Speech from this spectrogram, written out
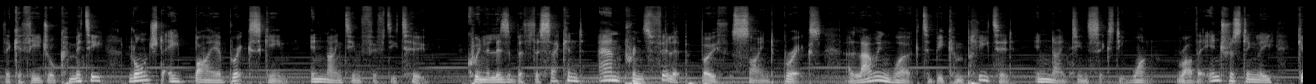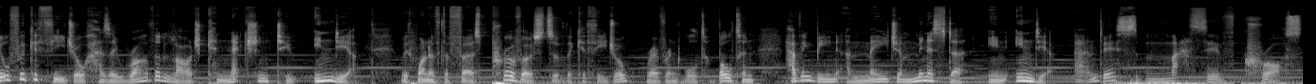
The Cathedral Committee launched a buy a brick scheme in 1952. Queen Elizabeth II and Prince Philip both signed bricks, allowing work to be completed in 1961. Rather interestingly, Guildford Cathedral has a rather large connection to India, with one of the first provosts of the cathedral, Reverend Walter Boulton, having been a major minister in India. And this massive cross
